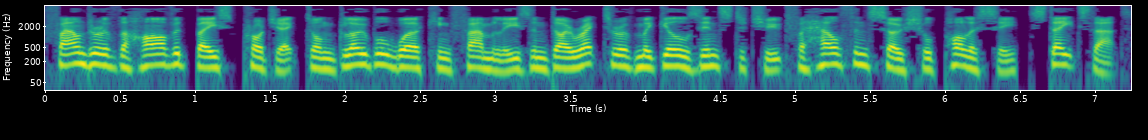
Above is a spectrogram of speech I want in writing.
founder of the Harvard-based Project on Global Working Families and director of McGill's Institute for Health and Social Policy, states that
